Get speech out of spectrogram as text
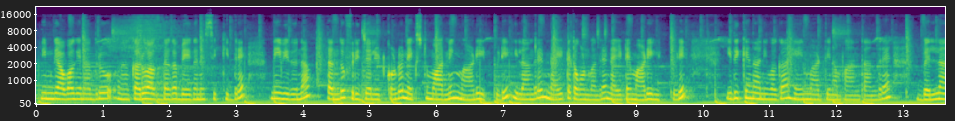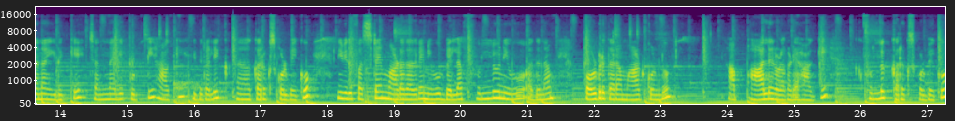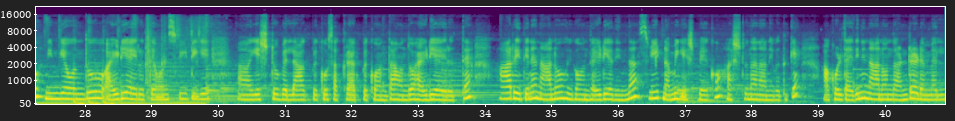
ನಿಮಗೆ ಅವಾಗೇನಾದರೂ ಕರು ಹಾಕಿದಾಗ ಬೇಗನೆ ಸಿಕ್ಕಿದ್ರೆ ನೀವು ಇದನ್ನು ತಂದು ಫ್ರಿಜ್ಜಲ್ಲಿ ಇಟ್ಕೊಂಡು ನೆಕ್ಸ್ಟ್ ಮಾರ್ನಿಂಗ್ ಮಾಡಿ ಇಟ್ಬಿಡಿ. ಇಲ್ಲಾಂದರೆ ನೈಟೇ ತೊಗೊಂಡು ಬಂದರೆ ನೈಟೇ ಮಾಡಿ ಇಟ್ಬಿಡಿ. ಇದಕ್ಕೆ ನಾನಿವಾಗ ಏನು ಮಾಡ್ತೀನಪ್ಪ ಅಂತ ಅಂದರೆ ಬೆಲ್ಲನ ಇದಕ್ಕೆ ಚೆನ್ನಾಗಿ ಕುಟ್ಟಿ ಹಾಕಿ ಇದರಲ್ಲಿ ಕರಗಿಸ್ಕೊಳ್ಬೇಕು. ನೀವು ಇದು ಫಸ್ಟ್ ಟೈಮ್ ಮಾಡೋದಾದರೆ ನೀವು ಬೆಲ್ಲ ಫುಲ್ಲು ನೀವು ಅದನ್ನು ಪೌಡ್ರ್ ಥರ ಮಾಡಿಕೊಂಡು ಆ ಹಾಲಿನೊಳಗಡೆ ಹಾಕಿ ಫುಲ್ಲು ಕರಗಿಸ್ಕೊಳ್ಬೇಕು. ನಿಮಗೆ ಒಂದು ಐಡಿಯಾ ಇರುತ್ತೆ, ಒಂದು ಸ್ವೀಟಿಗೆ ಎಷ್ಟು ಬೆಲ್ಲ ಹಾಕಬೇಕು, ಸಕ್ಕರೆ ಹಾಕಬೇಕು ಅಂತ ಒಂದು ಐಡಿಯಾ ಇರುತ್ತೆ. ಆ ರೀತಿಯೇ ನಾನು ಈಗ ಒಂದು ಐಡಿಯಾದಿಂದ ಸ್ವೀಟ್ ನಮಗೆ ಎಷ್ಟು ಬೇಕೋ ಅಷ್ಟನ್ನ ನಾನು ಇವತ್ತಿಗೆ ಹಾಕ್ಕೊಳ್ತಾ ಇದ್ದೀನಿ. ನಾನೊಂದು ಹಂಡ್ರೆಡ್ ಎಂ ಎಲ್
